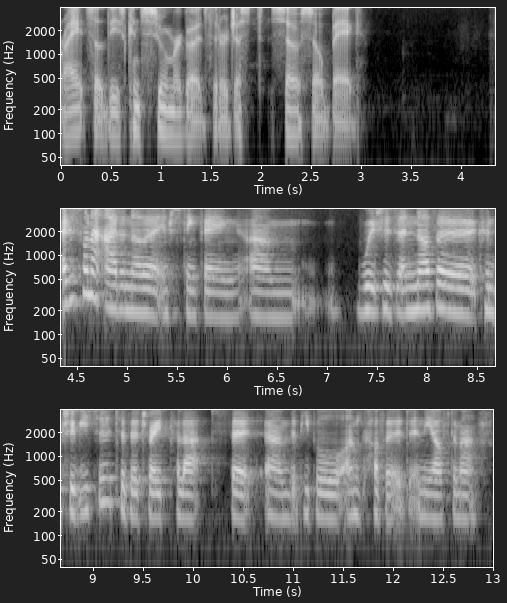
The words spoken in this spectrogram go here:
right? So these consumer goods that are just so, so big. I just want to add another interesting thing, um, which is another contributor to the trade collapse that um, that people uncovered in the aftermath,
